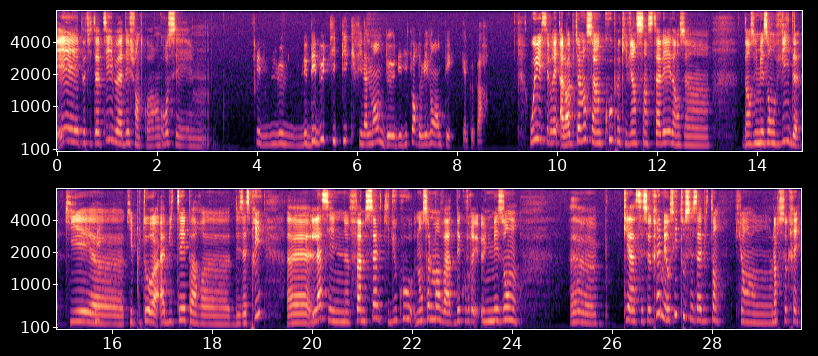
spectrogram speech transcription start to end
Et petit à petit, bah, elle déchante, quoi. En gros, c'est... C'est le, le début typique finalement de- des histoires de maisons hantées, quelque part. Oui, c'est vrai. Alors, habituellement, c'est un couple qui vient s'installer dans un... dans une maison vide qui est, euh, qui est plutôt habitée par euh, des esprits. Euh, là, c'est une femme seule qui, du coup, non seulement va découvrir une maison qui a ses secrets, mais aussi tous ses habitants qui ont leurs secrets.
